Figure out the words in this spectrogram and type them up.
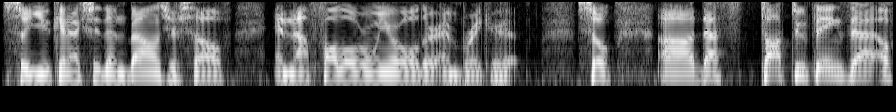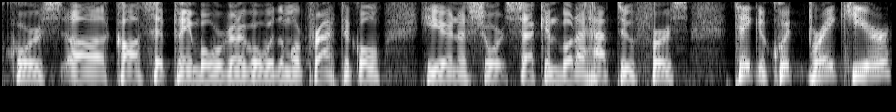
So you can actually then balance yourself and not fall over when you're older and break your hip. So uh, that's top two things that, of course, uh, cause hip pain. But we're going to go with the more practical here in a short second. But I have to first take a quick break here.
